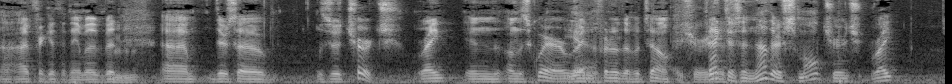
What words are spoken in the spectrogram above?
uh, I forget the name of it, but mm-hmm. um, there's a there's a church right in on the square, right in front of the hotel. Sure in fact, is. there's another small church right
